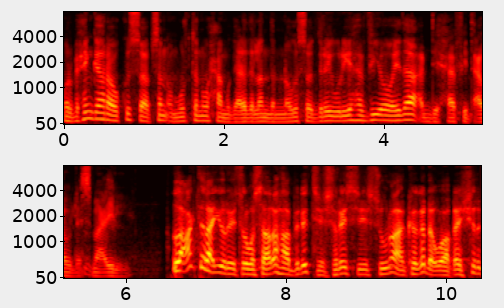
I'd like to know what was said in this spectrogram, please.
Warbixin gaara oo ku saabsan umuurtan waxaa magaalada london nooga soo diray wariyaha v o eda cabdixaafid cawil ismaaciil. Lacagtan ayuu ra'iisul wasaaraha british rishi sunak kaga dhawaaqay shir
